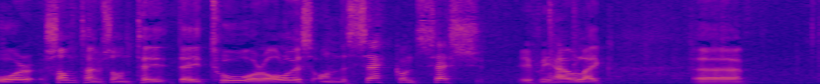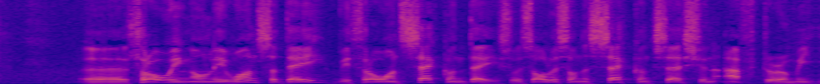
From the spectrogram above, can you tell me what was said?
or sometimes on day two, or always on the second session. If we have like uh, uh, throwing only once a day, we throw on second day. So it's always on the second session after a meet.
